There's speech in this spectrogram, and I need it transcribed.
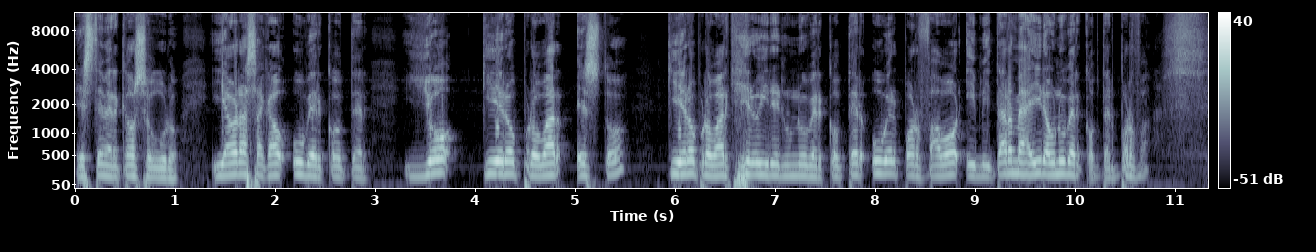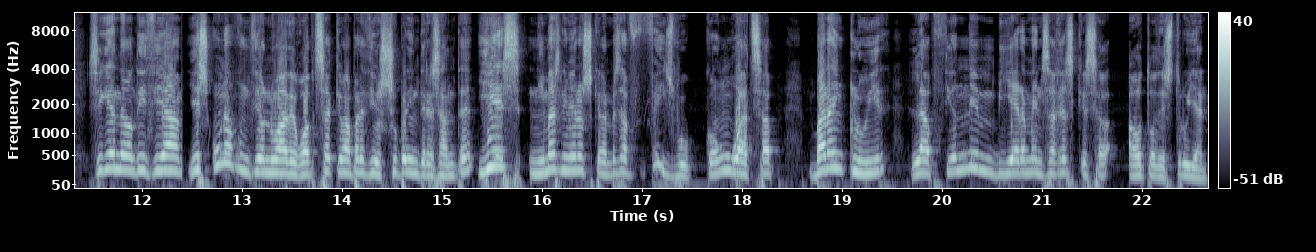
este mercado seguro. Y ahora ha sacado Ubercopter. Yo quiero probar esto. Quiero probar, quiero ir en un Ubercopter. Uber, por favor, invitarme a ir a un Ubercopter, porfa. Siguiente noticia, y es una función nueva de WhatsApp que me ha parecido súper interesante, y es ni más ni menos que la empresa Facebook con WhatsApp van a incluir la opción de enviar mensajes que se autodestruyan.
